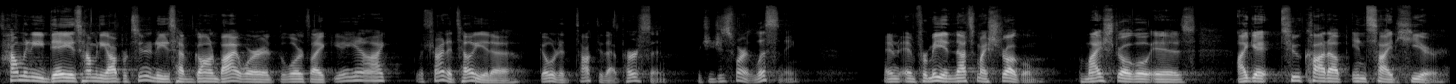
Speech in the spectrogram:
how many days, how many opportunities have gone by where the Lord's like, you know, I was trying to tell you to go to talk to that person, but you just weren't listening. And, and for me, and that's my struggle. My struggle is I get too caught up inside here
